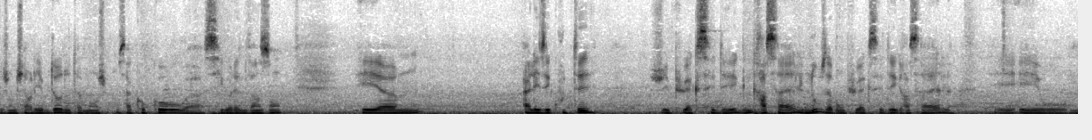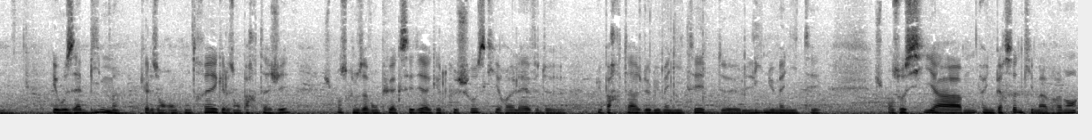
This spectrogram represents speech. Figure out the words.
les gens de Charlie Hebdo, notamment je pense à Coco ou à Sigolène Vincent. Et euh, à les écouter, j'ai pu accéder, grâce à elles, nous avons pu accéder grâce à elles, et, aux, et aux abîmes qu'elles ont rencontrés, qu'elles ont partagés pense que nous avons pu accéder à quelque chose qui relève du partage de l'humanité, de l'inhumanité. Je pense aussi à, une personne qui m'a vraiment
